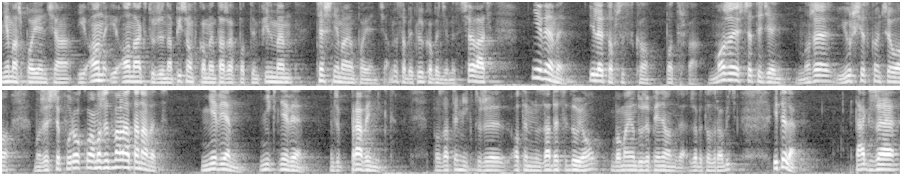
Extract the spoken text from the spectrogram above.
nie masz pojęcia, i on, i ona, którzy napiszą w komentarzach pod tym filmem, też nie mają pojęcia. My sobie tylko będziemy strzelać. Nie wiemy, ile to wszystko potrwa. Może jeszcze tydzień, może już się skończyło, może jeszcze pół roku, a może dwa lata nawet. Nie wiem, nikt nie wie, znaczy prawie nikt. Poza tymi, którzy o tym zadecydują, bo mają duże pieniądze, żeby to zrobić. I tyle. Także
